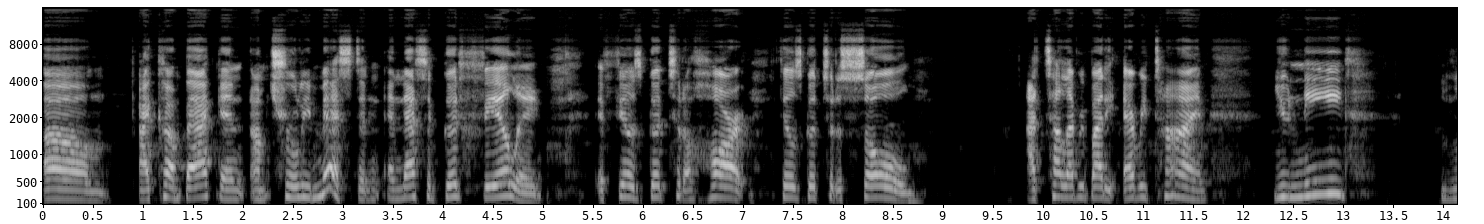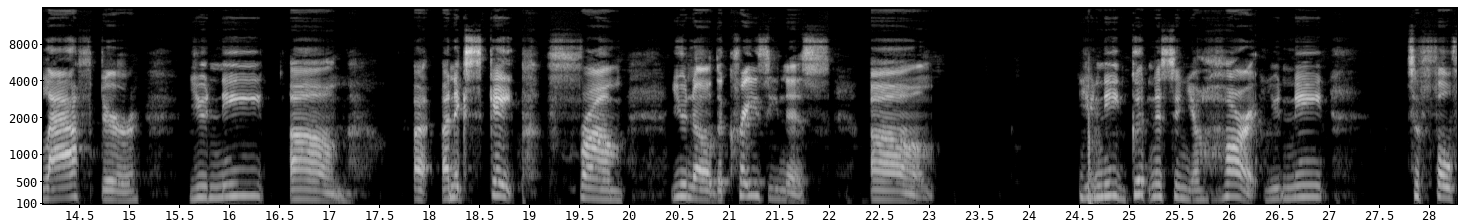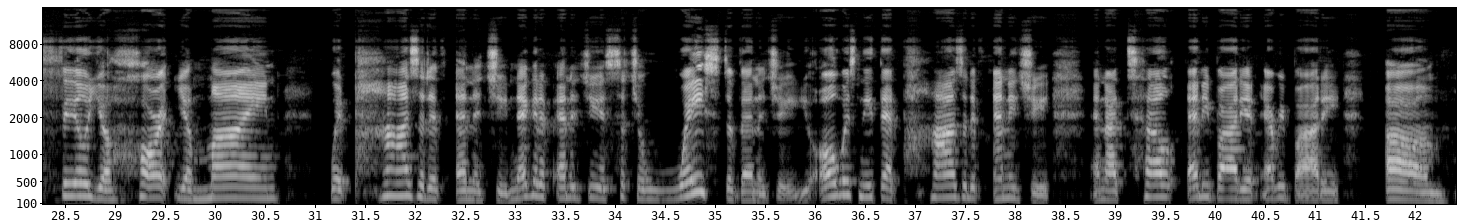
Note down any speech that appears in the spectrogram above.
um, I come back and I'm truly missed. And, and that's a good feeling. It feels good to the heart, feels good to the soul. I tell everybody every time you need laughter, you need um, a, an escape from, you know, the craziness. Um, you need goodness in your heart. You need to fulfill your heart, your mind with positive energy. Negative energy is such a waste of energy. You always need that positive energy. And I tell anybody and everybody, um,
